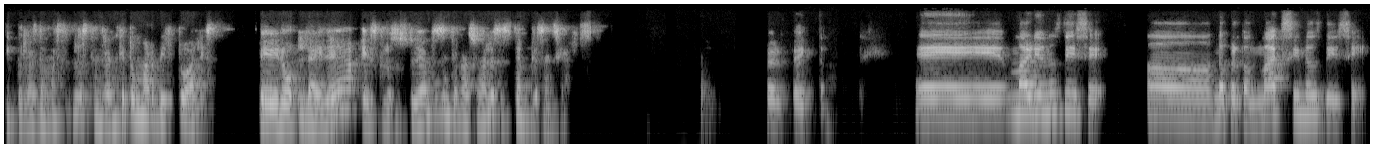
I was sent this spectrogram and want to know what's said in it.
y pues las demás las tendrán que tomar virtuales. Pero la idea es que los estudiantes internacionales estén presenciales. Perfecto. Eh, Mario nos dice, ah, no, perdón, Maxi nos dice,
